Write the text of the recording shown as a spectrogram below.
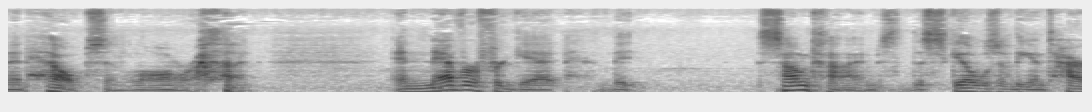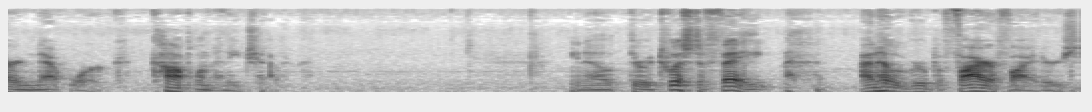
And it helps in the long run. And never forget that sometimes the skills of the entire network complement each other. You know, through a twist of fate, I know a group of firefighters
